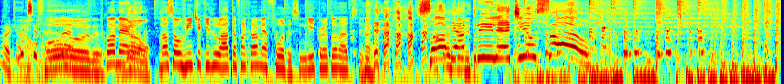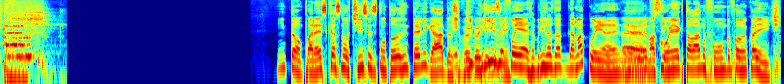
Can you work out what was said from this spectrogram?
Ah, quero que se foda. Ficou uma merda. Não. Nosso ouvinte aqui do lado tá falando que é uma merda. Foda-se, ninguém perguntou nada pra você. Sobe a trilha, Edilson! Então, parece que as notícias estão todas interligadas. É, que brisa foi essa? Brisa da, da maconha, né? É, possível. maconha que tá lá no fundo falando com a gente.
